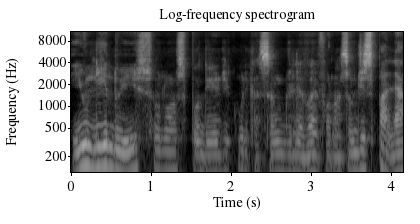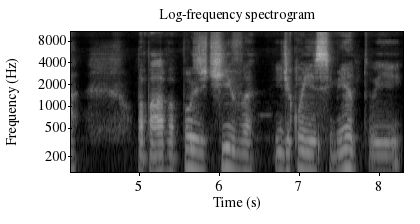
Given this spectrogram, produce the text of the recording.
e unindo isso ao nosso poder de comunicação, de levar informação, de espalhar uma palavra positiva e de conhecimento e,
